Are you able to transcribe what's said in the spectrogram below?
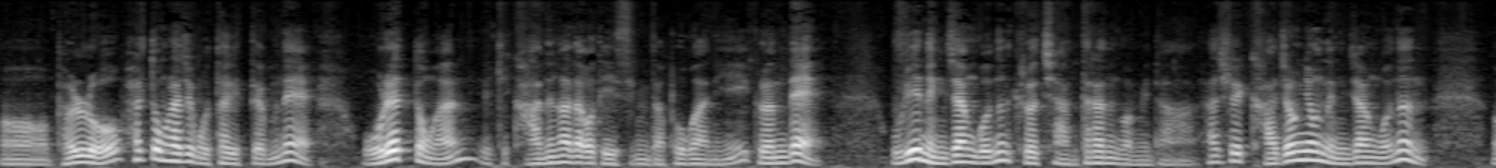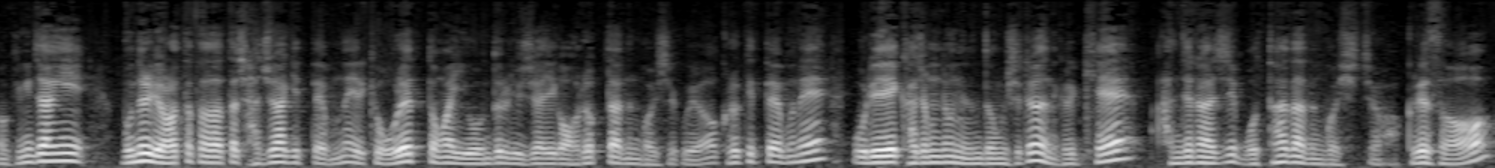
어, 별로 활동을 하지 못하기 때문에 오랫동안 이렇게 가능하다고 되어 있습니다. 보관이. 그런데 우리의 냉장고는 그렇지 않다라는 겁니다. 사실 가정용 냉장고는 어, 굉장히 문을 열었다 닫았다 자주 하기 때문에 이렇게 오랫동안 이 온도를 유지하기가 어렵다는 것이고요. 그렇기 때문에 우리의 가정용 냉동실은 그렇게 안전하지 못하다는 것이죠. 그래서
